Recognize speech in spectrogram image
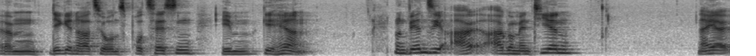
ähm, Degenerationsprozessen im Gehirn. Nun werden Sie argumentieren, naja,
